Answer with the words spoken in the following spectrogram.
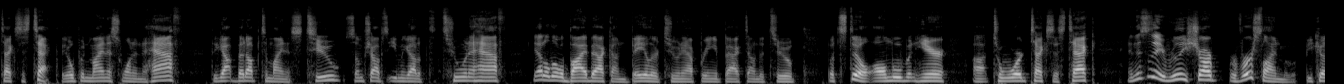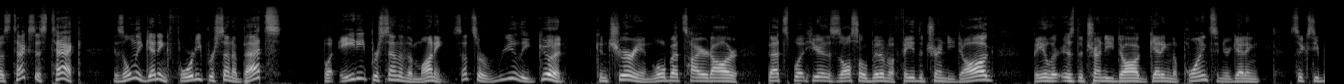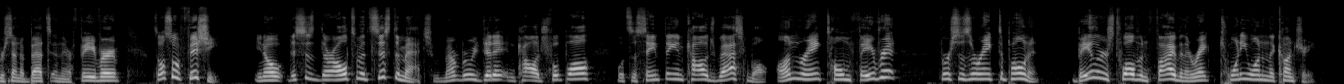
Texas Tech. They opened minus one and a half. They got bet up to minus two. Some shops even got up to two and a half. You had a little buyback on Baylor, two and a half, bring it back down to two. But still, all movement here uh, toward Texas Tech. And this is a really sharp reverse line move because Texas Tech is only getting 40% of bets, but 80% of the money. So that's a really good contrarian, low bets, higher dollar bet split here. This is also a bit of a fade the trendy dog. Baylor is the trendy dog getting the points, and you're getting 60% of bets in their favor. It's also fishy. You know, this is their ultimate system match. Remember, we did it in college football? Well, it's the same thing in college basketball. Unranked home favorite versus a ranked opponent. Baylor is 12 and 5, and they're ranked 21 in the country,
